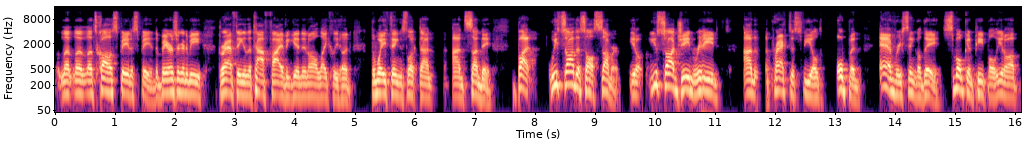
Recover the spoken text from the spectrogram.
let, let let's call a spade a spade. The Bears are going to be drafting in the top five again, in all likelihood, the way things looked on on Sunday. But we saw this all summer. You know, you saw Jayden Reed on the practice field open every single day, smoking people, you know,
